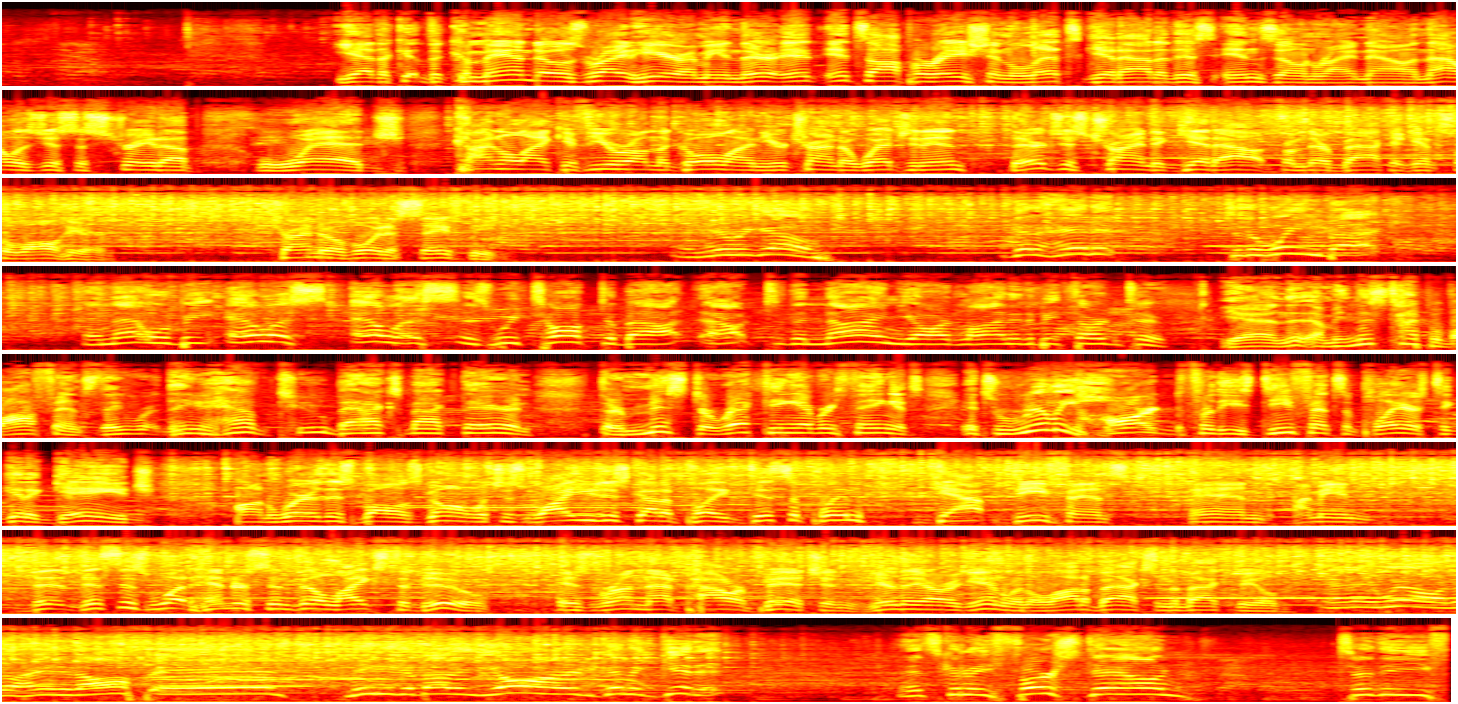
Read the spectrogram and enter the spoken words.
yeah, the, the commandos right here. I mean, they're, it, it's Operation Let's Get Out of This End Zone right now, and that was just a straight up wedge. Kind of like if you were on the goal line, you're trying to wedge it in. They're just trying to get out from their back against the wall here, trying to avoid a safety. And here we go. Going to hand it to the wing back and that will be Ellis Ellis, as we talked about, out to the nine yard line. It'll be third and two. Yeah, and th- I mean this type of offense, they were they have two backs back there, and they're misdirecting everything. It's it's really hard for these defensive players to get a gauge on where this ball is going, which is why you just got to play disciplined gap defense. And I mean, th- this is what Hendersonville likes to do is run that power pitch. And here they are again with a lot of backs in the backfield. And they will. They'll hand it off and needing about a yard, going to get it. It's going to be first down to the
